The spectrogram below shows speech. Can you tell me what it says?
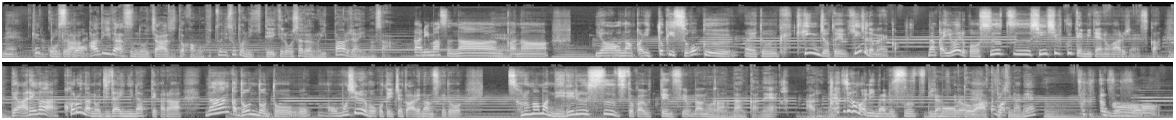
ね。結構さアディダスのジャージとかも普通に外に着ていけるおしゃれなのいっぱいあるじゃん今さ、あります。なんかな、いやーなんか一時すごく、えー、と近所という近所でもないか。なんかいわゆるこうスーツ紳士服店みたいのがあるじゃないですか、うん。であれがコロナの時代になってからなんかどんどんとお面白い方向で言っちゃうとあれなんですけどそのまま寝れるスーツとか売ってんですよなんうんか、なんかねあるね。パジャマになるスーツってリモートワーク的なね、うん、そうそうそう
